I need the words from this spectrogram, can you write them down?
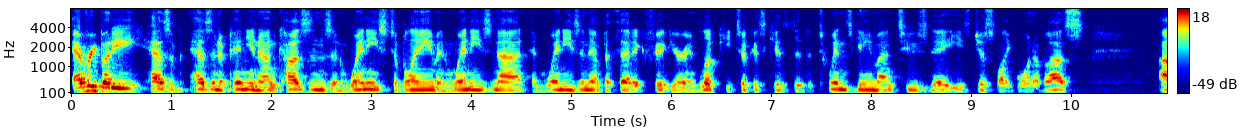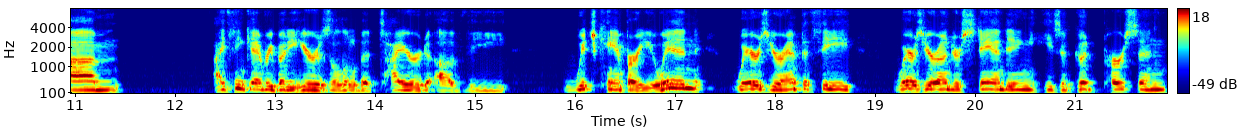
everybody has has an opinion on Cousins and when he's to blame and when he's not and when he's an empathetic figure. And look, he took his kids to the Twins game on Tuesday. He's just like one of us. Um, I think everybody here is a little bit tired of the which camp are you in? Where's your empathy? Where's your understanding? He's a good person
